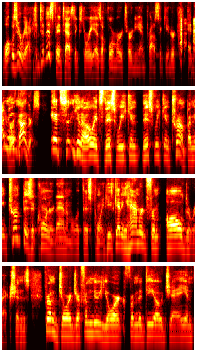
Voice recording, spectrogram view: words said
What was your reaction to this fantastic story as a former attorney and prosecutor and member mean, of Congress? It's you know, it's this week in this week in Trump. I mean, Trump is a cornered animal at this point. He's getting hammered from all directions, from Georgia, from New York, from the DOJ, and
